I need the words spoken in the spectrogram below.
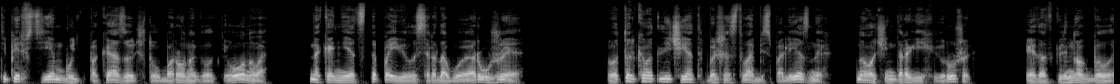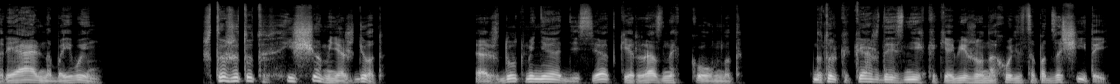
теперь всем будет показывать, что у барона Галактионова наконец-то появилось родовое оружие. Вот только в отличие от большинства бесполезных, но очень дорогих игрушек, этот клинок был реально боевым. Что же тут еще меня ждет? А ждут меня десятки разных комнат. Но только каждая из них, как я вижу, находится под защитой.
